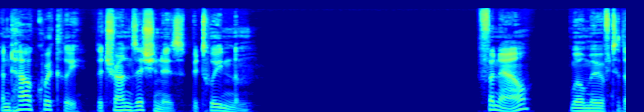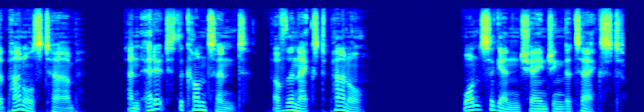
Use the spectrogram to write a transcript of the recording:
and how quickly the transition is between them. For now, we'll move to the Panels tab and edit the content of the next panel, once again changing the text.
